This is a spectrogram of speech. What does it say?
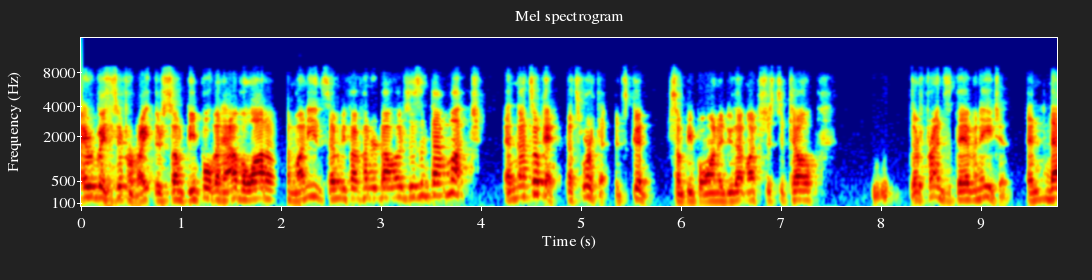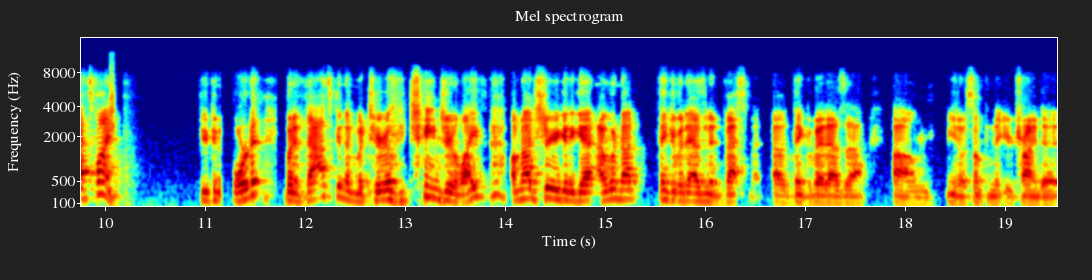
everybody's different, right? There's some people that have a lot of money and $7,500 isn't that much. And that's okay. That's worth it. It's good. Some people want to do that much just to tell their friends that they have an agent. And that's fine you can afford it. But if that's going to materially change your life, I'm not sure you're going to get. I would not think of it as an investment. I would think of it as a, um, you know, something that you're trying to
